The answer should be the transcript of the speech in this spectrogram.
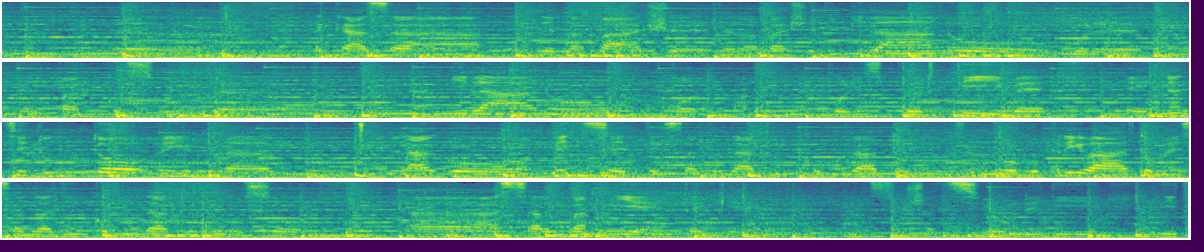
Eh, la Casa della Pace, della Pace di Milano, oppure il Parco Sud a eh, Milano, alcune polisportive. E innanzitutto il, il lago Mezzette è stato dato incomodato d'uso, un luogo privato ma è stato dato incomodato d'uso eh, a Salvambiente che è un'associazione di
